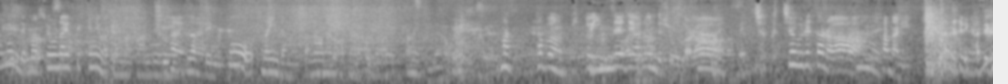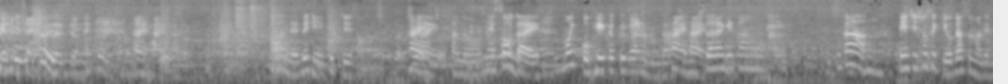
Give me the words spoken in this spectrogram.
なので、まあ、将来的にはそんな感じになっていくと、まあ、いいんじゃないかなと思います、まあ多分きっと印税でやるんでしょうから、はめちゃくちゃ売れたら、はい。かなり かなり稼げるみたいな。ことですよね。はいはいはい。なんでぜひトッチーさんもはい。あのねそうです今回ね。もう一個計画があるのが、はいはい。さんが電子書籍を出すまでの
